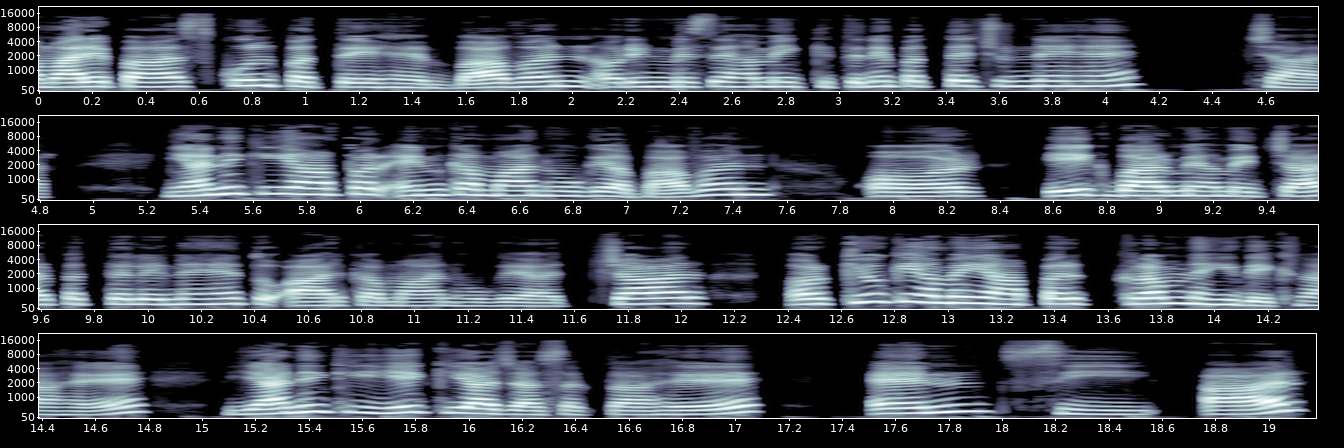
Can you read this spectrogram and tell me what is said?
हमारे पास कुल पत्ते हैं बावन और इनमें से हमें कितने पत्ते चुनने हैं? चार। यानी कि यहाँ पर एन का मान हो गया बावन और एक बार में हमें चार पत्ते लेने हैं तो आर का मान हो गया चार। और क्योंकि हमें यहाँ पर क्रम नहीं देखना है, यानी कि ये किया जा सकता है एन सी आर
